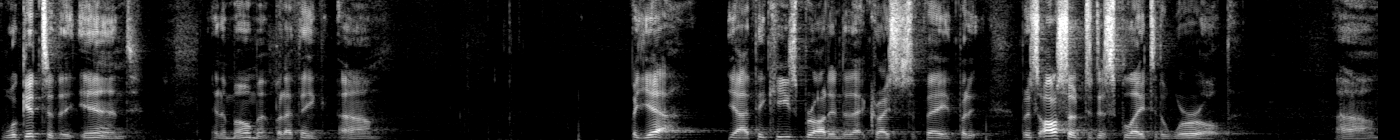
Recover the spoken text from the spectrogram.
we'll get to the end in a moment, but I think, um, but yeah, yeah, I think he's brought into that crisis of faith, but, it, but it's also to display to the world um,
